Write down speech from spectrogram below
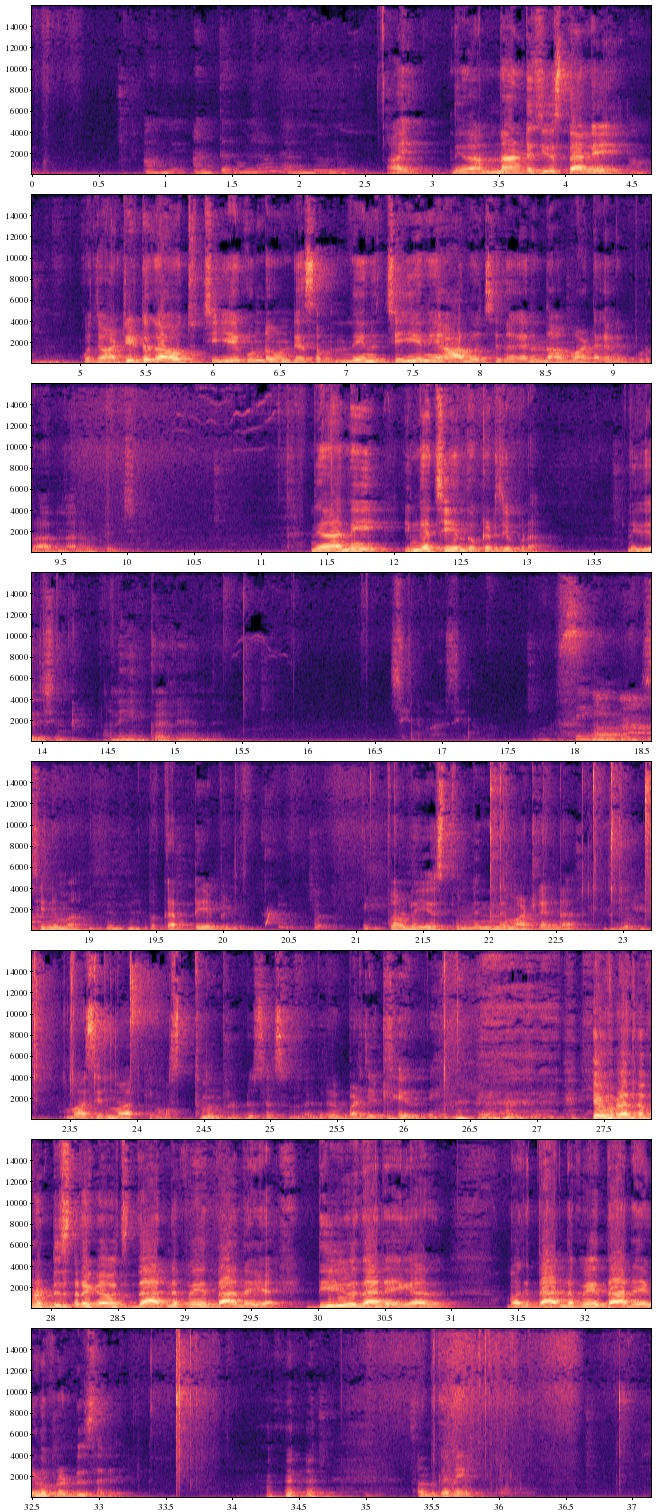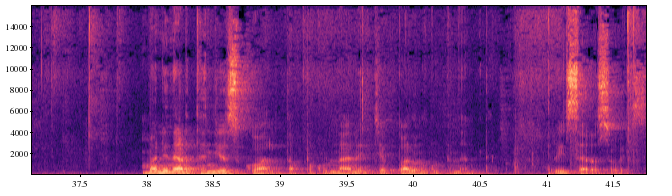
అవును నేను అన్నా అంటే చేస్తానే. కొంచెం అటు ఇటు కావచ్చు చేయకుండా ఉండే సమ నేను చేయని ఆలోచన కానీ నా మాట కానీ ఎప్పుడు రాదు నా నోటి నుంచి. నేను అని ఇంకా చేయండి ఒక్కటి చెప్పురా. నీకు తెలిసింది. అని ఇంకా చేయండి సినిమా సినిమా. సినిమా. కరెక్ట్ చెప్పింది త్వరలో చేస్తున్నా నిన్నే మాట్లాడినా. మా సినిమాకి మస్తు మంది ప్రొడ్యూసర్స్ ఉంది ఎందుకంటే బడ్జెట్ లేదు. ఎవడన్నా ప్రొడ్యూసర్ కావచ్చు. దారిన పోయే దానయ్య డివి దానయ్య కాదు. మాకు దారిలో పోయే దానయ్య కూడా ప్రొడ్యూసరే అందుకని మనీని అర్థం చేసుకోవాలి తప్పకుండా అని చెప్పాలనుకుంటున్నాను రీసరస్ వైస్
